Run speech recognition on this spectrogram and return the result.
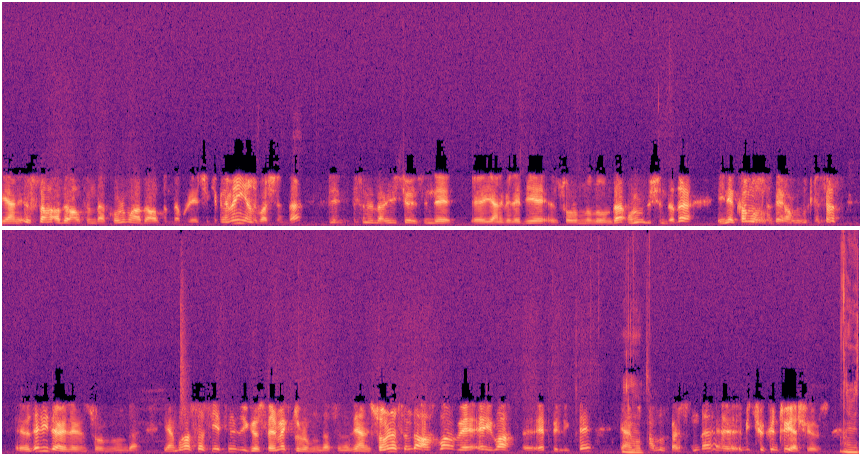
yani ıslah adı altında, koruma adı altında buraya çekip hemen yanı başında sınırları içerisinde e, yani belediye sorumluluğunda onun dışında da yine kamu devamlılık esas e, özel idarelerin sorumluluğunda. Yani bu hassasiyetinizi göstermek durumundasınız. Yani sonrasında ahvah ve eyvah e, hep birlikte yani evet. bu tablo karşısında e, bir çöküntü yaşıyoruz. Evet.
